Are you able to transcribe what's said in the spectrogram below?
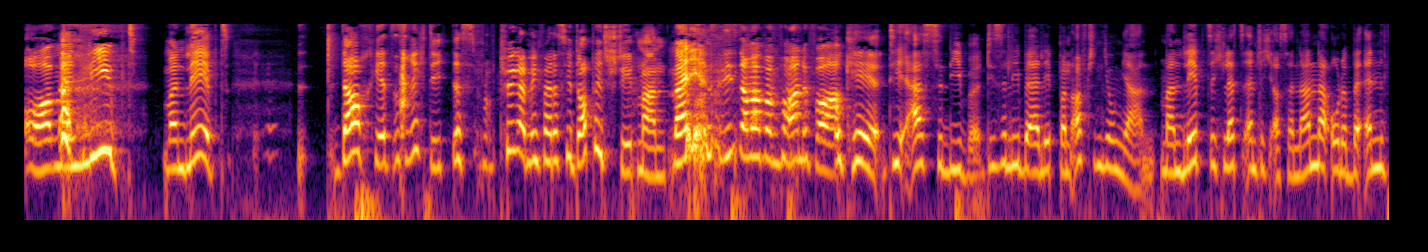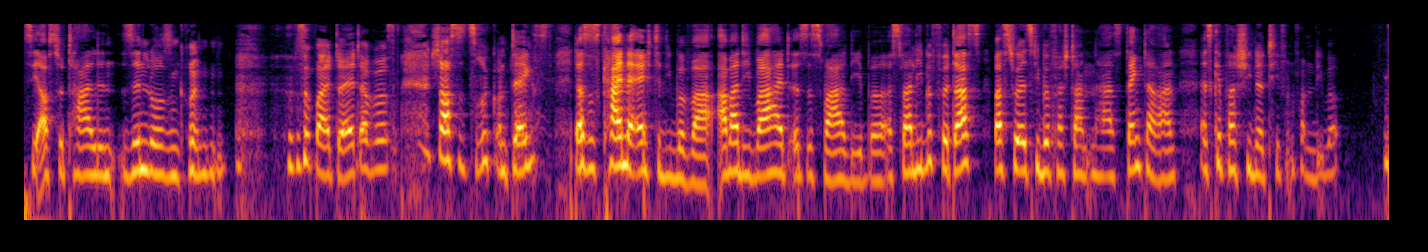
Oh, man liebt. man lebt. Doch, jetzt ist richtig. Das triggert mich, weil das hier doppelt steht, Mann. Mann, jetzt liest nochmal von vorne vor. Okay, die erste Liebe. Diese Liebe erlebt man oft in jungen Jahren. Man lebt sich letztendlich auseinander oder beendet sie aus total sinnlosen Gründen. Sobald du älter wirst, schaust du zurück und denkst, dass es keine echte Liebe war. Aber die Wahrheit ist, es war Liebe. Es war Liebe für das, was du als Liebe verstanden hast. Denk daran, es gibt verschiedene Tiefen von Liebe.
